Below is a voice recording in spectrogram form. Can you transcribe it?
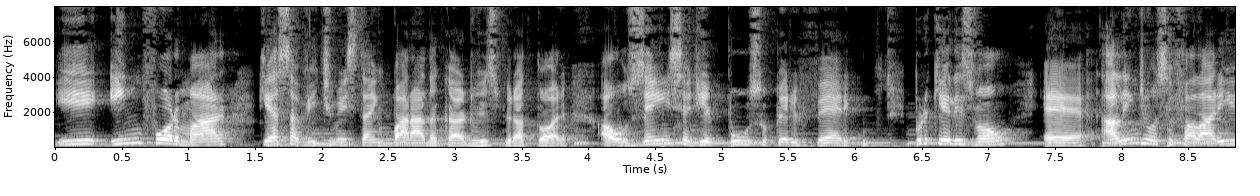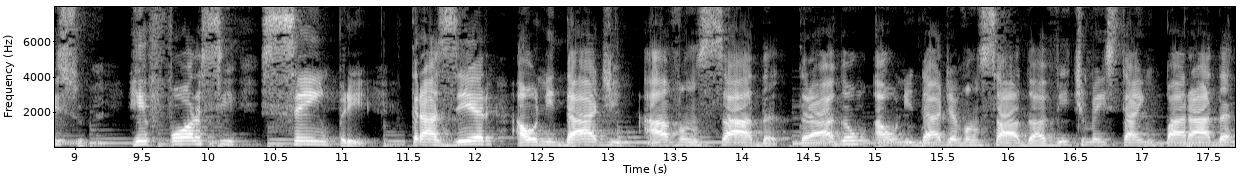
e informar que essa vítima está em parada cardiorrespiratória, ausência de pulso periférico, porque eles vão, é, além de você falar isso, reforce sempre trazer a unidade avançada. Tragam a unidade avançada. A vítima está em parada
